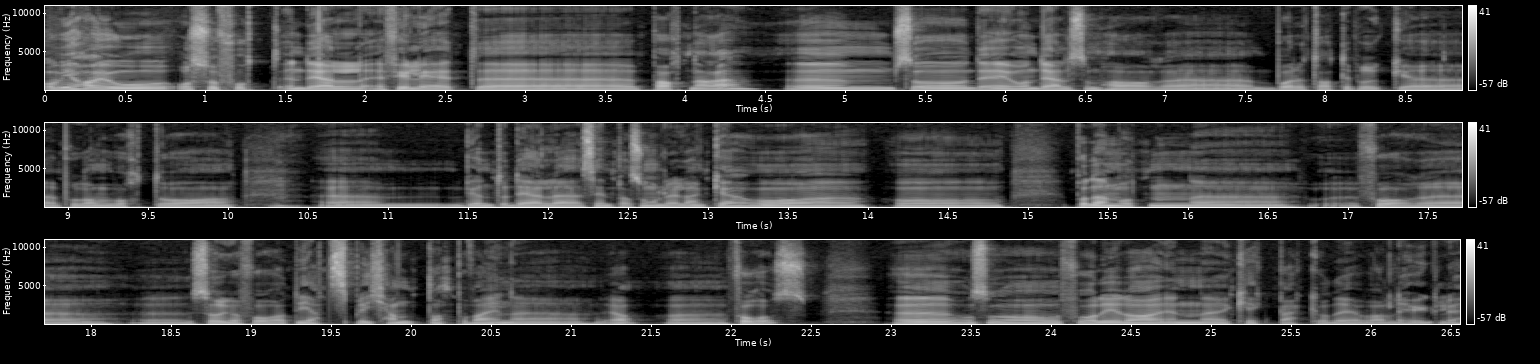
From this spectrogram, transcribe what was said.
og vi har jo også fått en del affiliate-partnere. Ehm, så det er jo en del som har eh, både tatt i bruk eh, programmet vårt og begynt å dele sin personlige lenke, og, og på den måten eh, får eh, eh, sørge for at Jets blir kjent da, på vegne ja, eh, for oss. Eh, og så får de da en eh, kickback, og det er veldig hyggelig.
